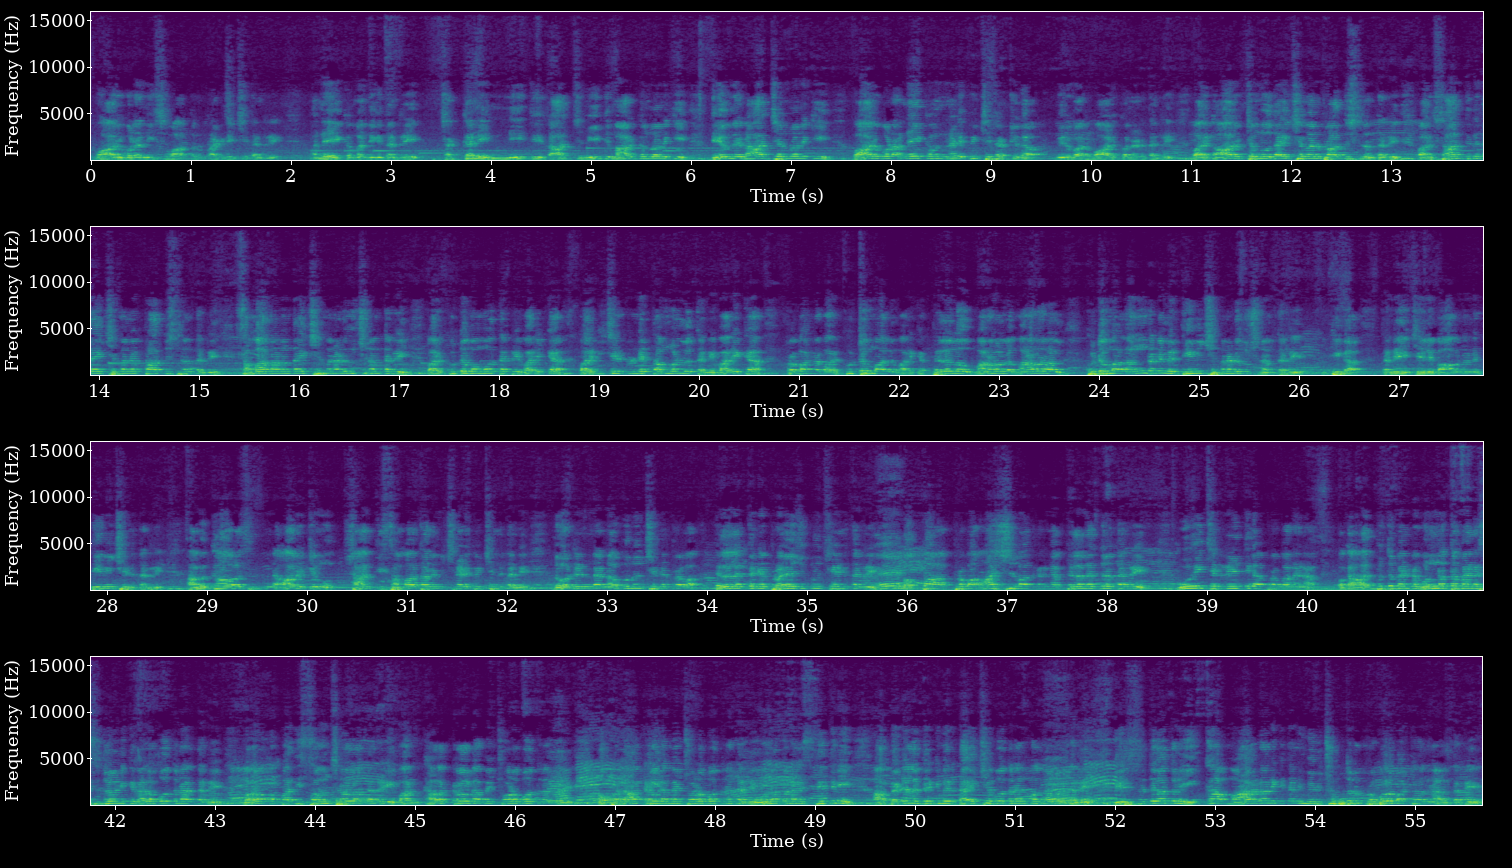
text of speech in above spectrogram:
వారు కూడా నీ స్వార్థను ప్రకటించి తండ్రి. అనేక మందికి తండ్రి చక్కని నీతి రాజ్య నీతి మార్గంలోనికి దేవుని రాజ్యంలోనికి వారు కూడా అనేక మంది నడిపించేటట్లుగా మీరు వారు వాడుకున్నాడు తండ్రి. వారికి ఆరోగ్యము దైత్యమని ప్రార్థిస్తున్నాం తండ్రి. వారికి శాంతిని దైత్యమని ప్రార్థిస్తున్నాం తండ్రి. సమాధానం దైత్యమని అడుగుతున్నాం తండ్రి. వారి కుటుంబము తండ్రి వారి వారికి ఇచ్చినటువంటి తమ్ముళ్ళు తండ్రి వారి యొక్క ప్రభాన వారి కుటుంబాలు వారి పిల్లలు మనవళ్ళు మనవరాలు కుటుంబాలు అందరినీ మీరు దీవించమని అడుగుతున్నాం తండ్రి. ముఖ్యంగా తండ్రి చెల్లి భావనని దీవించండి తండ్రి. ఆమెకు కావాల్సిన ఆరోగ్యము శాంతి సమాధానం ఇచ్చి నడిపించండి తండ్రి. నోటి నిండా నవ్వు నుంచి ప్రభా. పిల్లలిద్దరిని ప్రయోజకులు చేయండి తండ్రి. గొప్ప ప్రభా ఆశీర్వాదకరంగా పిల్లలిద్దరూ తండ్రి ఊహించిన రీతిగా ప్రభా నాయన ఒక అద్భుతమైన ఉన్నతమైన స్థితిలోనికి వెళ్ళబోతున్నారు తండ్రి. మరొక పది సంవత్సరాల్లో తండ్రి వారిని కలెక్టర్లుగా మేము చూడబోతున్నాం తండ్రి. గొప్ప డాక్టర్లుగా మేము చూడబోతున్నాం తండ్రి. ఉన్నతమైన స్థితిని ఆ బిడ్డలిద్దరికి మీరు దయచేయబోతున్నాం కొంటున్నాం తండ్రి. మీ స్థితిగతులు ఇంకా మారడానికి తండ్రి మీరు చూపుతున్న కృపలు పట్టాలన్నారు తండ్రి.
